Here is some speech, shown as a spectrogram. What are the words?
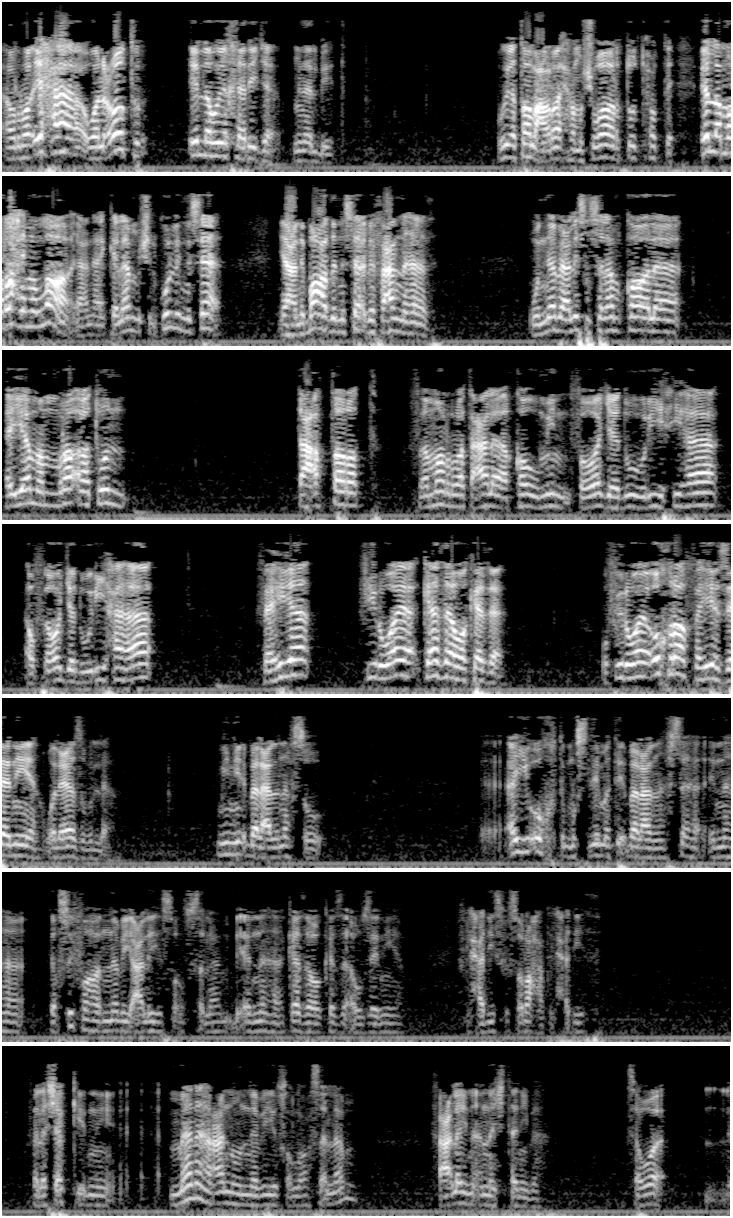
الرائحة والعطر إلا وهي خارجة من البيت. وهي طالعة رايحة مشوار تحط إلا من رحم الله. يعني كلام مش لكل النساء. يعني بعض النساء بيفعلن هذا. والنبي عليه الصلاة والسلام قال أيام امرأة تعطرت فمرت على قوم فوجدوا ريحها أو فوجدوا ريحها فهي في رواية كذا وكذا وفي رواية أخرى فهي زانية والعياذ بالله. مين يقبل على نفسه؟ أي أخت مسلمة تقبل على نفسها إنها يصفها النبي عليه الصلاة والسلام بأنها كذا وكذا أو زانية في الحديث في صراحة الحديث. فلا شك أن منع عنه النبي صلى الله عليه وسلم فعلينا أن نجتنبه سواء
